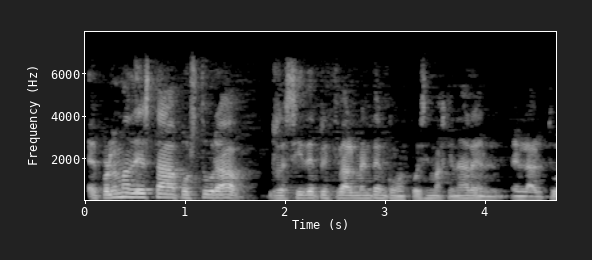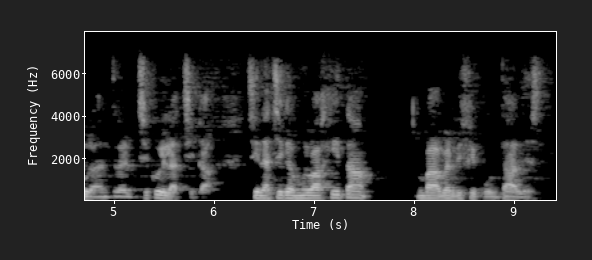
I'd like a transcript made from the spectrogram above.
El problema de esta postura reside principalmente en, como os podéis imaginar, en, en, la altura entre el chico y la chica. Si la chica es muy bajita, va a haber dificultades,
